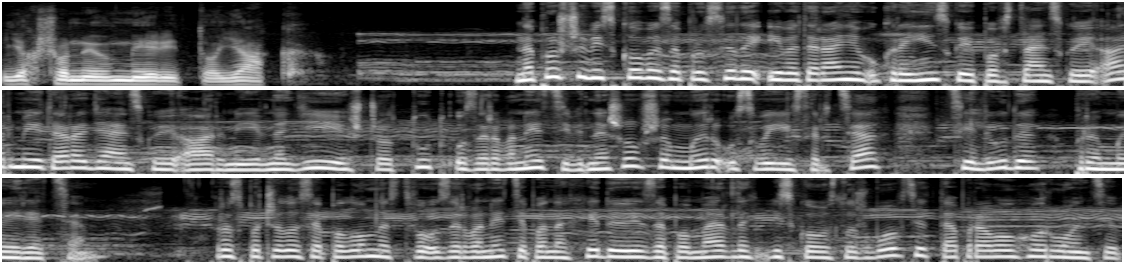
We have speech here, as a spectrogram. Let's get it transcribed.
якщо не в мирі, то як? На прощу військових запросили і ветеранів Української повстанської армії та радянської армії в надії, що тут, у Зарваниці, віднайшовши мир у своїх серцях, ці люди примиряться. Розпочалося паломництво у Зарваниці панахидою за померлих військовослужбовців та правоохоронців.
